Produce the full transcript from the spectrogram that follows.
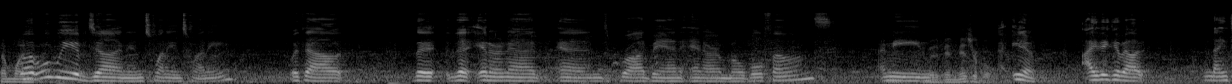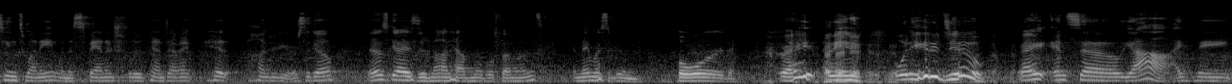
someone. What would we have done in 2020 without the the internet and broadband and our mobile phones? I mean, it would have been miserable. you know, I think about 1920 when the Spanish flu pandemic hit 100 years ago. Those guys did not have mobile phones, and they must have been bored, right? I mean, what are you going to do, right? And so, yeah, I think,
